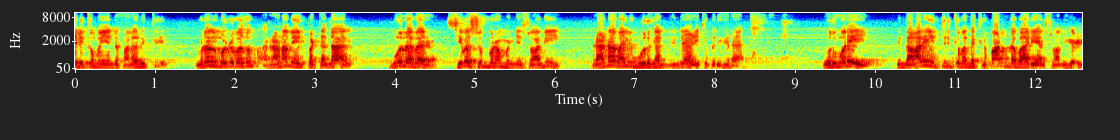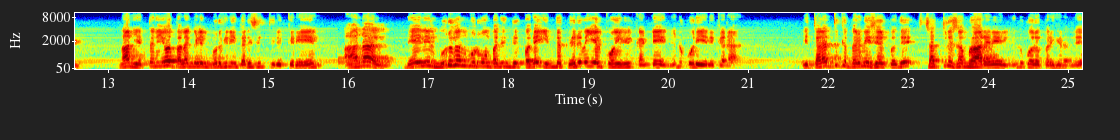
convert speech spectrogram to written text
எடுக்க முயன்ற பலருக்கு உடல் முழுவதும் ரணம் ஏற்பட்டதால் மூலவர் சிவசுப்பிரமணிய சுவாமி ரணபலி முருகன் என்று அழைக்கப்படுகிறார். ஒரு முறை இந்த ஆலயத்திற்கு வந்த கிருபானந்த வாரியார் சுவாமிகள் நான் எத்தனையோ தலங்களில் முருகனை தரிசித்திருக்கிறேன் ஆனால் வேலில் முருகன் உருவம் பதிந்திருப்பதை இந்த பெருவையல் கோயிலில் கண்டேன் என்று கூறியிருக்கிறார். இத்தலத்துக்கு பெருமை சேர்ப்பது சத்ரு சம்ஹார வேல் என்று கூறப்படுகிறது.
